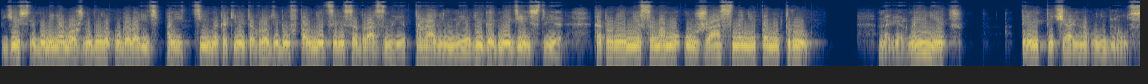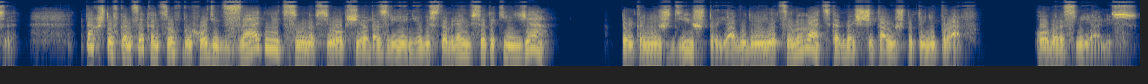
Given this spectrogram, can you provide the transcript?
если бы меня можно было уговорить пойти на какие-то вроде бы вполне целесообразные, правильные, выгодные действия, которые мне самому ужасно не по нутру. Наверное, нет. Тейт печально улыбнулся. Так что в конце концов выходит задницу на всеобщее обозрение, выставляю все-таки я. Только не жди, что я буду ее целовать, когда считаю, что ты не прав». Оба рассмеялись.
